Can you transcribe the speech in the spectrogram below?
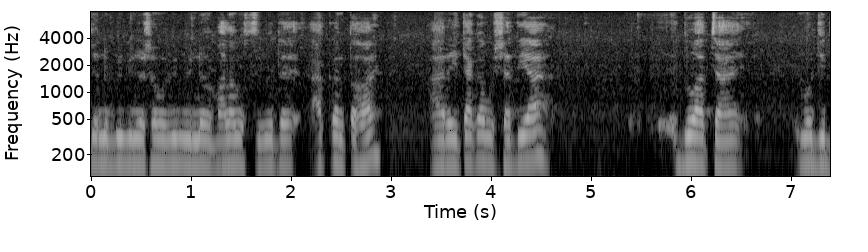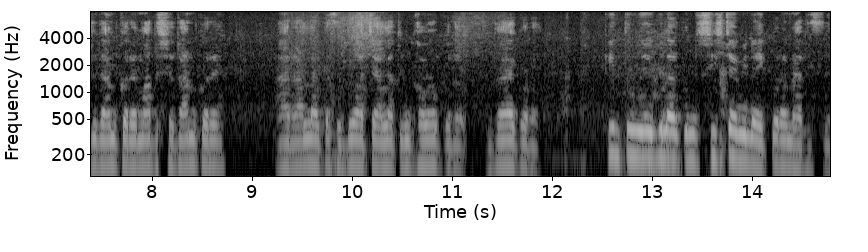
জন্য বিভিন্ন সময় বিভিন্ন বালা আক্রান্ত হয়। আর এই টাকা পয়সা দিয়া দোয়া চায়, মসজিদে দান করে মাদ্রাসা দান করে, আর আল্লাহর কাছে দোয়া চায়, আল্লাহ তুমি ক্ষমা করো, দয়া করো। কিন্তু এগুলার কোনো সিস্টেমই নাই কোরআন হাদিসে।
